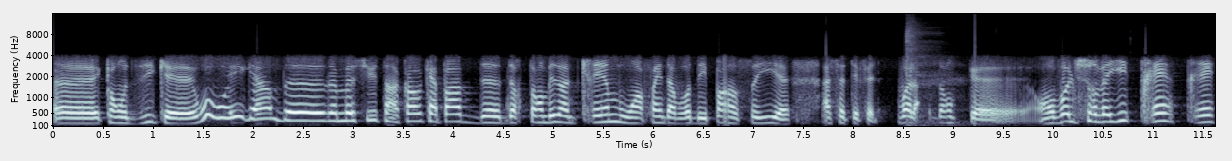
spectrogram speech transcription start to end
euh, qu'on dit que oui, oui, regarde, euh, le monsieur est encore capable de, de, retomber dans le crime ou enfin d'avoir des pensées euh, à cet effet-là. Voilà. Donc, on va le surveiller très, très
